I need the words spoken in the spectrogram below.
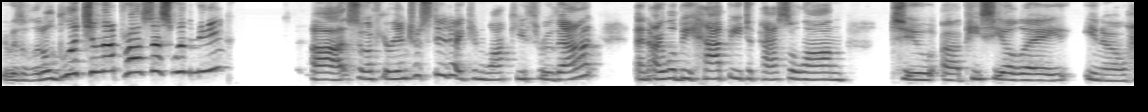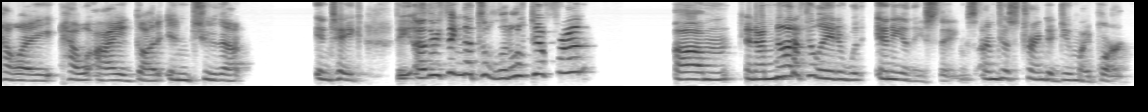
There was a little glitch in that process with me. Uh, so if you're interested, I can walk you through that, and I will be happy to pass along to uh, PCLA, you know, how I how I got into that intake. The other thing that's a little different, um, and I'm not affiliated with any of these things. I'm just trying to do my part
